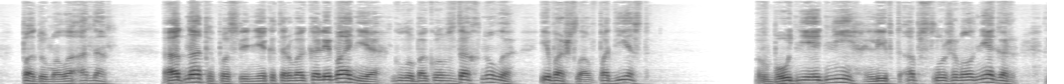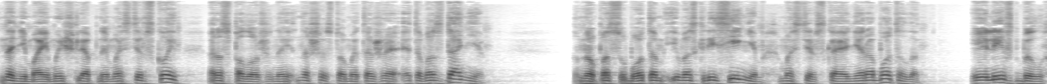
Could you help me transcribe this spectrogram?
— подумала она. Однако после некоторого колебания глубоко вздохнула и вошла в подъезд. В будние дни лифт обслуживал негр, нанимаемый шляпной мастерской, расположенной на шестом этаже этого здания. Но по субботам и воскресеньям мастерская не работала, и лифт был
